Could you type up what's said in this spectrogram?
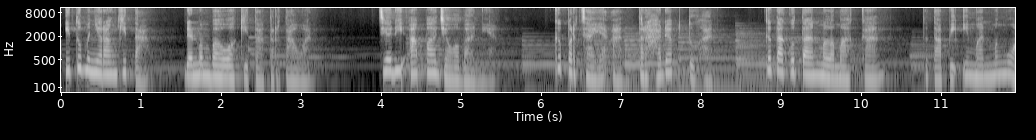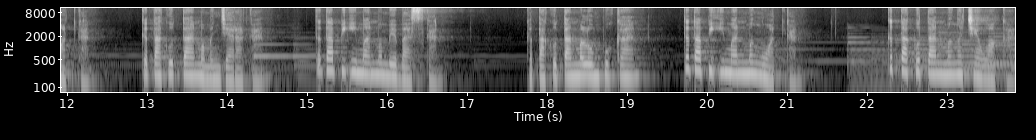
Itu menyerang kita dan membawa kita tertawan. Jadi apa jawabannya? Kepercayaan terhadap Tuhan. Ketakutan melemahkan, tetapi iman menguatkan. Ketakutan memenjarakan, tetapi iman membebaskan. Ketakutan melumpuhkan, tetapi iman menguatkan. Ketakutan mengecewakan,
